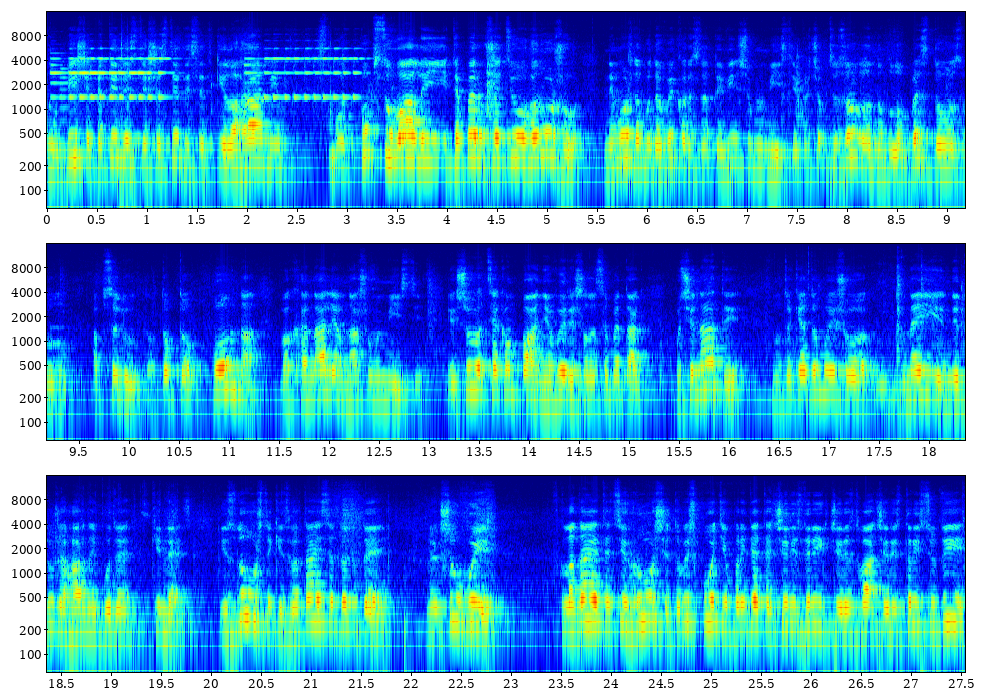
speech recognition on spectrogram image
ну, більше 50-60 кілограмів. От попсували її, тепер вже цю огорожу не можна буде використати в іншому місті. Причому це зроблено було без дозволу, абсолютно. Тобто повна вакханалія в нашому місті. Якщо ця компанія вирішила себе так починати, ну так я думаю, що в неї не дуже гарний буде кінець. І знову ж таки звертаюся до людей. Ну якщо ви вкладаєте ці гроші, то ви ж потім прийдете через рік, через два, через три сюди.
